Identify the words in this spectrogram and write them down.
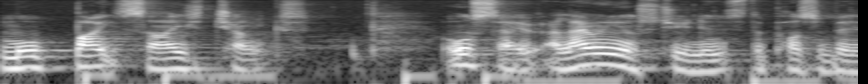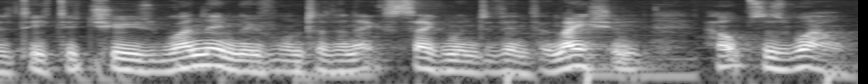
more bite-sized chunks. Also, allowing your students the possibility to choose when they move on to the next segment of information helps as well.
